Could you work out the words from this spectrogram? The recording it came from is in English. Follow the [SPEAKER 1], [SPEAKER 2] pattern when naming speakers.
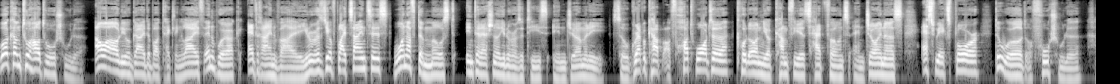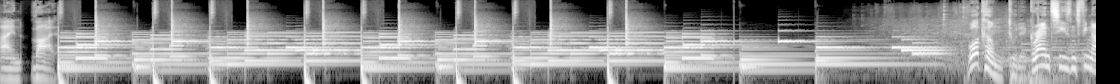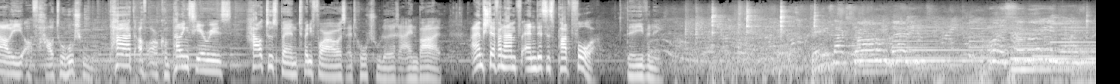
[SPEAKER 1] Welcome to How to Hochschule, our audio guide about tackling life and work at Rhein-Waal University of Applied Sciences, one of the most international universities in Germany. So grab a cup of hot water, put on your comfiest headphones and join us as we explore the world of Hochschule Rhein-Waal. Welcome to the grand season's finale of How to Hochschule, part of our compelling series How to Spend 24 Hours at Hochschule Rhein-Waal. I'm Stefan Hampf and this is part 4, The Evening.
[SPEAKER 2] Days like on a summer evening.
